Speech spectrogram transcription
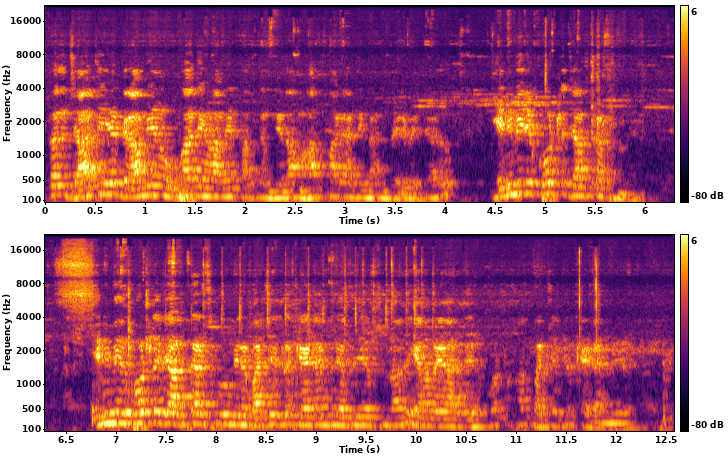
ఇవాళ జాతీయ గ్రామీణ ఉపాధి హామీ పథకం మీద మహాత్మా గాంధీ గారిని పేరు పెట్టారు. ఎనిమిది కోట్ల జాబ్ కార్డ్స్ ఉన్నాయి. ఎనిమిది కోట్ల జాబ్ కార్డ్స్ మీరు బడ్జెట్లో కేటాయింపులు ఎంత చేస్తున్నారు? ఎనభై ఆరు వేల కోట్ల బడ్జెట్లో కేటాయింపులు చేస్తున్నారు.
